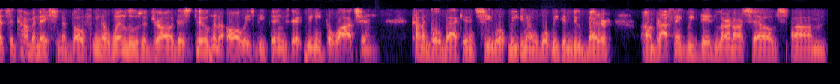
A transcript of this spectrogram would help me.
it's a combination of both. You know, win, lose, or draw. There's still going to always be things that we need to watch and kind of go back and see what we you know what we can do better. Um, but I think we did learn ourselves. Um,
